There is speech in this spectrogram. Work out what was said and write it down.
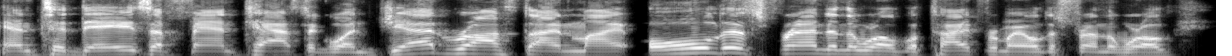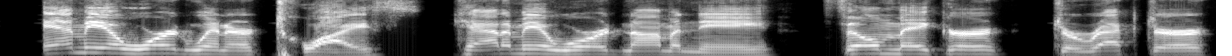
and today's a fantastic one. Jed Rothstein, my oldest friend in the world, well, tied for my oldest friend in the world, Emmy Award winner twice, Academy Award nominee, filmmaker, director,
